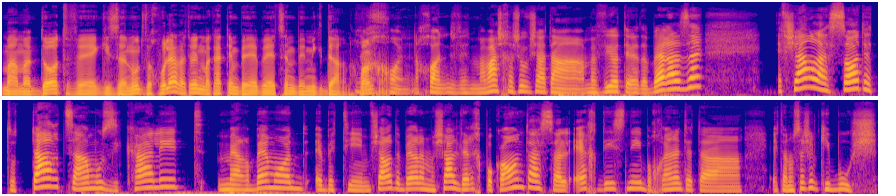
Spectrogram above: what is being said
מעמדות וגזענות וכולי, אבל אתם התמקדתם בעצם במגדר, נכון? נכון, נכון, וממש חשוב שאתה מביא אותי לדבר על זה. אפשר לעשות את אותה הרצאה מוזיקלית מהרבה מאוד היבטים. אפשר לדבר למשל דרך פוקהונטס על איך דיסני בוחנת את, ה, את הנושא של כיבוש,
